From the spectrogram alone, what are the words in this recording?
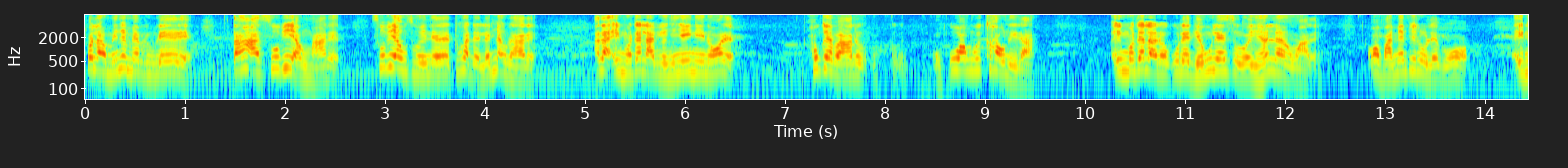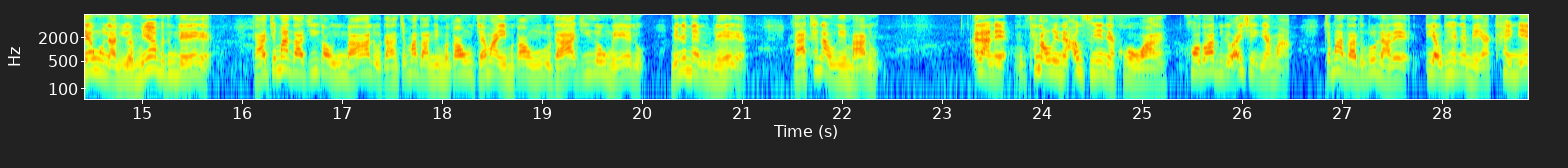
ထွက်လာမင်းနာမည်ဘယ်သူလဲတဲ့တားအဆိုးပြအောင်မှာတဲ့ဆိုးပြအောင်ဆိုရင်လည်းထွက်တယ်လက်မြောက်ထားတဲ့အဲ့ဒါအိမ်မတက်လာပြီးငငိမ့်နေတော့တဲ့ဟုတ်ကဲ့ပါလို့ကိုကဝေးခောက်နေတာအိမ်မတက်လာတော့ကိုလည်းပြုံးလဲဆိုတော့ရမ်းလန့်သွားတယ်။အော်ဗာမြဖြစ်လို့လဲပေါ့။အိမ်ထဲဝင်လာပြီးတော့မင်းကဘာလုပ်လဲတဲ့။ဒါကျမသားကြီးကောင်းကြီးပါလို့ဒါကျမသားနေမကောင်းဘူးကျမကြီးမကောင်းဘူးလို့ဒါအကြီးဆုံးပဲလို့မင်းနာမည်ဘာလုပ်လဲတဲ့။ ဒါထက်အောင်လေးပါလို့အဲ့ဒါနဲ့ထက်အောင်လေးနဲ့အောက်ဆင်းနဲ့ခေါ်သွားတယ်။ခေါ်သွားပြီးတော့အဲ့ချိန်ကျမှကျမသားသူတို့လာတဲ့တယောက်တည်းနဲ့မင်းကခိုင်မြဲ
